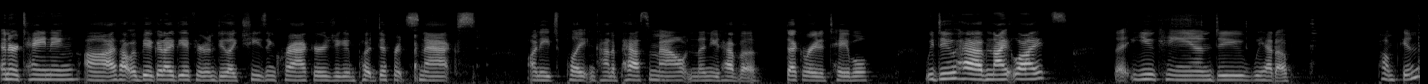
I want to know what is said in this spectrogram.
entertaining. Uh, I thought would be a good idea if you're going to do like cheese and crackers. You can put different snacks on each plate and kind of pass them out, and then you'd have a decorated table. We do have night lights that you can do. We had a pumpkin,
